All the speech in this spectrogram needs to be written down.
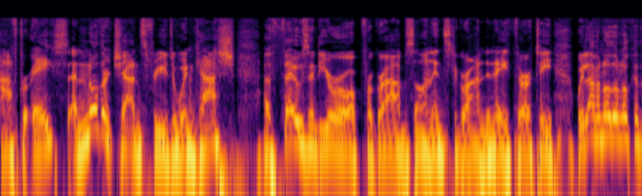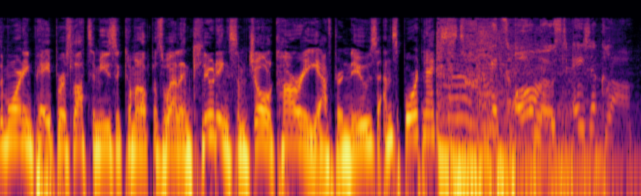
after 8, another chance for you to win cash. A thousand euro up for grabs on Instagrand at 8.30. We'll have another look at the morning papers. Lots of music coming up as well, including some Joel Corry after news and sport next. It's almost 8 o'clock.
